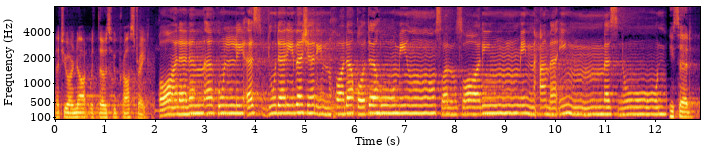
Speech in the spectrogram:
that you are not with those who prostrate? قال لم أكن لأسجد لبشر خلقته من صلصال من حمأ مسنون He said,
